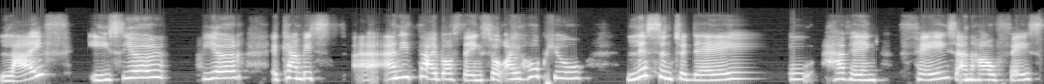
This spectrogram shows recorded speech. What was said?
life easier, happier. It can be uh, any type of thing. So I hope you listen today to having faith and how faith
